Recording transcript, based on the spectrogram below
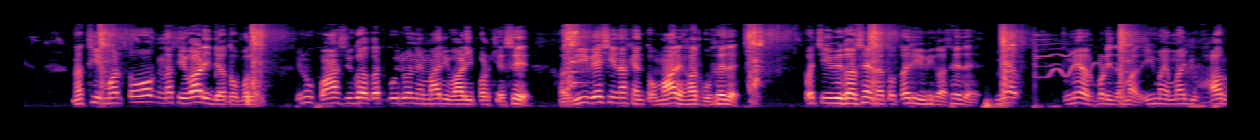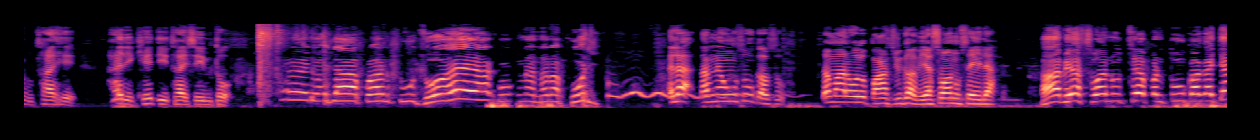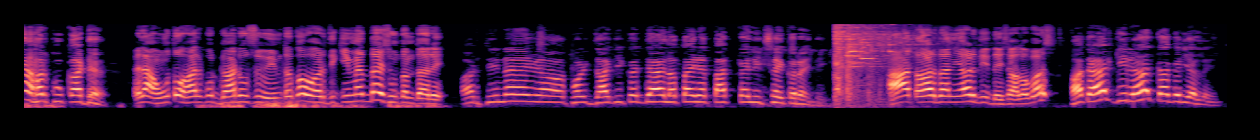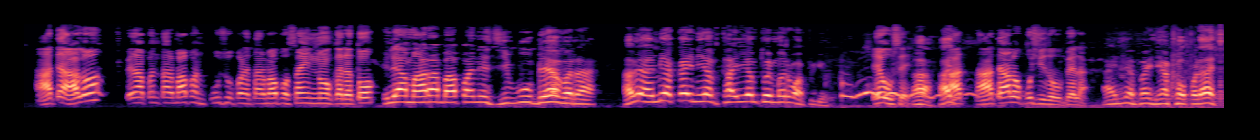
નથી મરતો નથી વાળી દેતો બોલો. એનું પાંચ વીઘા કટકુર્યો ને મારી વાડી પડખે છે. હજી વેસી નાખે ને તો મારે હરખું થઈ જાય. પચીસ વીઘા છે ને તો ત્રીસ વીઘા થઈ જાય. મેર મેર પડી જાય મારે. એમાં મારું સારું થાય છે. સારી ખેતી થાય છે એમ તો. પણ તું જો આ કોકના નરા ફોડી. એટલે તમને હું શું કહું છું? તમારે ઓલું પાંચ વીઘા વેસવાનું છે એલા હા વેસવાનું જ છે પણ તું કાકા ક્યાં હરખું કાઢે? એટલે હું તો હરખું ગાડું છું. એમ તો કહું અડધી કિંમત દઈશ હું તમ તારે. અડધી નહીં થોડીક જાજી કરી દે અત્યારે તાત્કાલિક સહી કરાવી દઈ હા તો અડધાની અડધી દઈશ. હાલો બસ. હા તે હાલ ગીરે હાલ કાગરિયા લઈ હા તે હાલો. પેલા પણ તારા બાપાને પૂછવું પડે તારા બાપો સાઈન ન કરે તો? એટલે મારા મારા બાપાને જીવવું બે વરા. હવે અમે કઈ નિયમ થાય એમ થોય મરવા પીડ્યો. એવું છે? હા, હાલો પૂછી દઉં પેલા. આઈને ભાઈ નેઠો પડે.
